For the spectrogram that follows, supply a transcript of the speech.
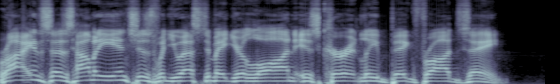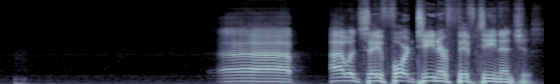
Ryan says, How many inches would you estimate your lawn is currently Big Fraud Zane? Uh, I would say 14 or 15 inches.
